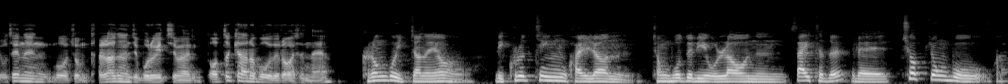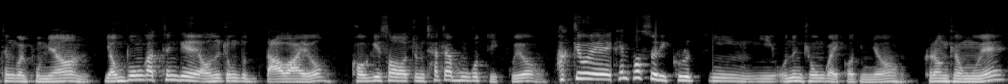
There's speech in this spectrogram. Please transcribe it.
요새는 뭐 좀 달라졌는지 모르겠지만 어떻게 알아보고 들어가셨나요? 그런 거 있잖아요. recruiting 관련 정보들이 올라오는 사이트들의 취업 정보 같은 걸 보면 연봉 같은 게 어느 정도 나와요. 거기서 좀 찾아본 것도 있고요. 학교에 campus recruiting이 오는 경우가 있거든요. 그런 경우에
